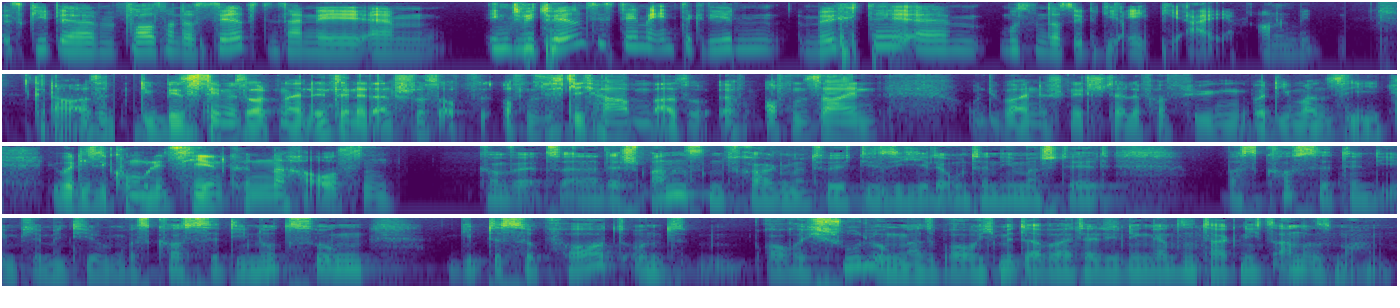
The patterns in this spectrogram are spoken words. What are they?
Es gibt, ähm, falls man das selbst in seine ähm, individuellen Systeme integrieren möchte, ähm, muss man das über die API anbinden. Genau, also die Systeme sollten einen Internetanschluss offensichtlich haben, also äh, offen sein und über eine Schnittstelle verfügen, über die man sie, über die sie kommunizieren können nach außen. Kommen wir zu einer der spannendsten Fragen natürlich, die sich jeder Unternehmer stellt. Was kostet denn die Implementierung? Was kostet die Nutzung? Gibt es Support und brauche ich Schulungen? Also brauche ich Mitarbeiter, die den ganzen Tag nichts anderes machen?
